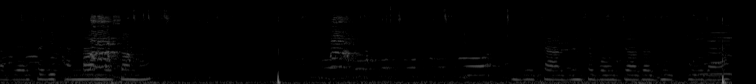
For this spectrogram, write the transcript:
आज ऐसे भी ठंडा मौसम है दो चार दिन से बहुत ज़्यादा धूप हो रहा है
